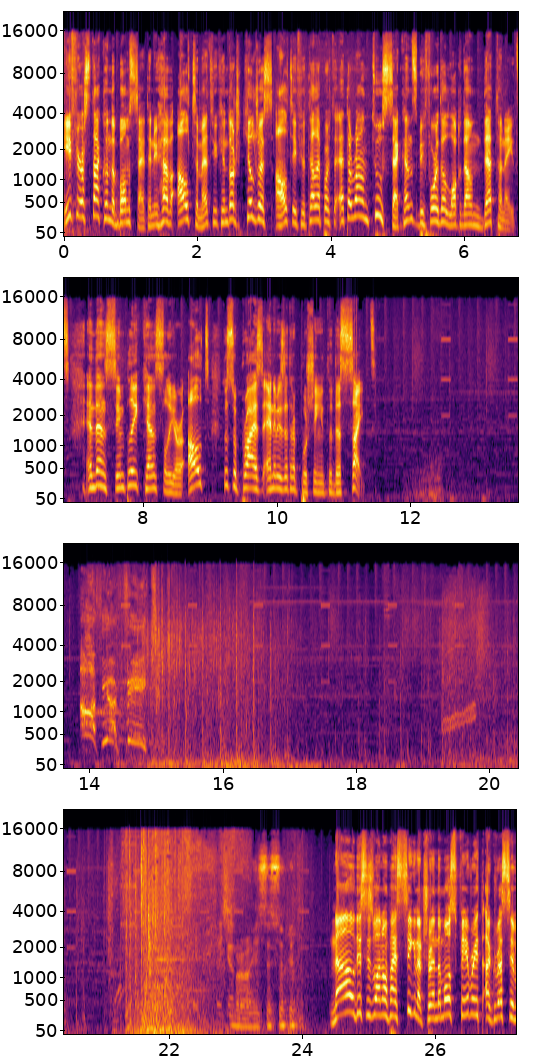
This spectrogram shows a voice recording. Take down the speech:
If you're stuck on the bomb site and you have ultimate, you can dodge Killjoy's ult if you teleport at around 2 seconds before the lockdown detonates, and then simply cancel your ult to surprise enemies that are pushing into the site. Off your feet! Stupid. Now, this is one of my signature and the most favorite aggressive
